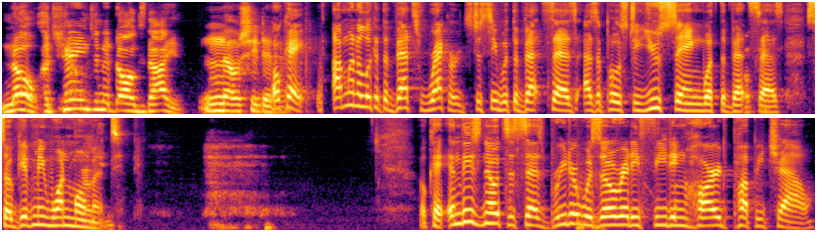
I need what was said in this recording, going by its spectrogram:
No, a change in the dog's diet. No, she didn't. Okay, I'm going to look at the vet's records to see what the vet says, as opposed to you saying what the vet okay. says. So give me one moment. Okay, in these notes it says breeder was already feeding hard puppy chow.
